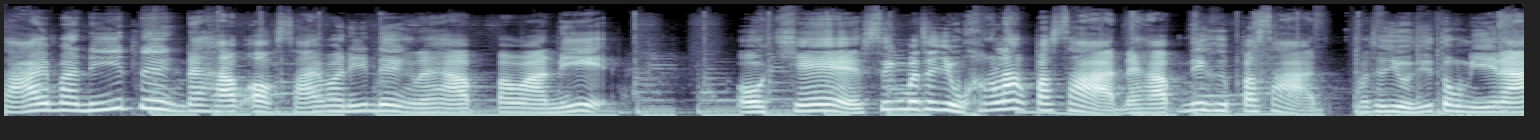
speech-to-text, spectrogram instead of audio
ซ้ายมานิดนึงนะครับ ออกซ้ายมานิดนึงนะครับ ประมาณนี้ โอเค ซึ่งมันจะอยู่ข้างล่างปราสาทนะครับ นี่คือปราสาท มันจะอยู่ที่ตรงนี้นะ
